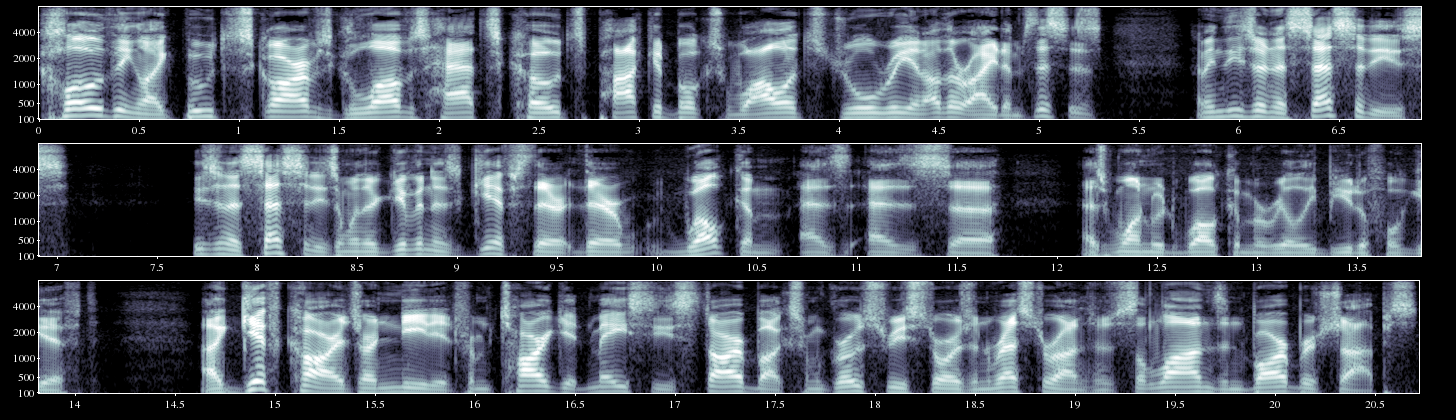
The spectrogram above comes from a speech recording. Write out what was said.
clothing like boots, scarves, gloves, hats, coats, pocketbooks, wallets, jewelry, and other items. This is, I mean, these are necessities. These are necessities, and when they're given as gifts, they're they're welcome as as uh, as one would welcome a really beautiful gift. Uh, gift cards are needed from Target, Macy's, Starbucks, from grocery stores and restaurants, and salons and barber shops.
